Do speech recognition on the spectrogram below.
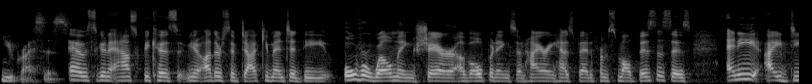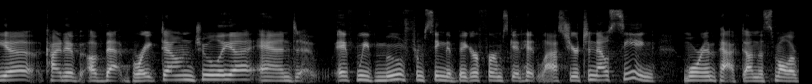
new crisis. I was going to ask because you know others have documented the overwhelming share of openings and hiring has been from small businesses. Any idea, kind of, of that breakdown, Julia? And if we've moved from seeing the bigger firms get hit last year to now seeing more impact on the smaller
